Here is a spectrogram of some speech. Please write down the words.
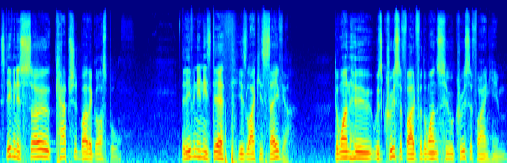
Stephen is so captured by the gospel that even in his death, he is like his Savior, the one who was crucified for the ones who were crucifying him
